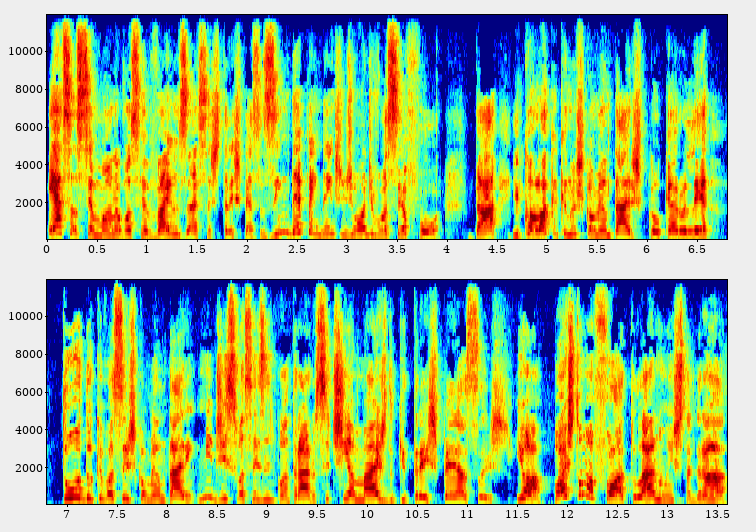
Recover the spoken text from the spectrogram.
Essa semana você vai usar essas três peças, independente de onde você for, tá? E coloca aqui nos comentários, porque eu quero ler tudo que vocês comentarem. Me diz se vocês encontraram, se tinha mais do que três peças. E ó, posta uma foto lá no Instagram,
